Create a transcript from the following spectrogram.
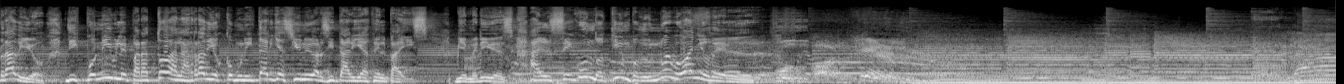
Radio, disponible para todas las radios comunitarias y universitarias del país. Bienvenidos al segundo tiempo de un nuevo año del Fútbol Heavy. Ya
